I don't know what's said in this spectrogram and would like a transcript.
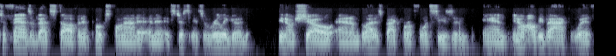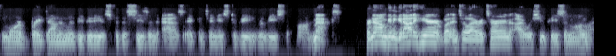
to fans of that stuff, and it pokes fun at it, and it, it's just it's a really good you know show and i'm glad it's back for a fourth season and you know i'll be back with more breakdown and review videos for this season as it continues to be released on max for now, I'm going to get out of here, but until I return, I wish you peace and long life.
